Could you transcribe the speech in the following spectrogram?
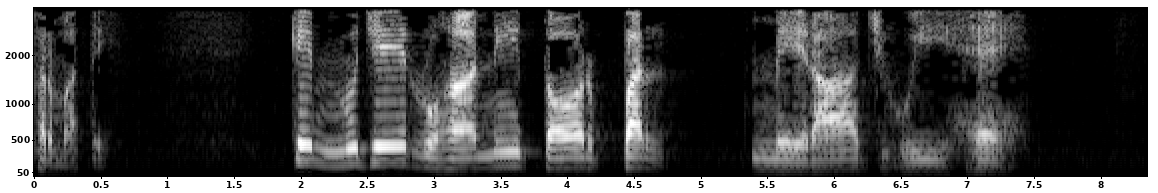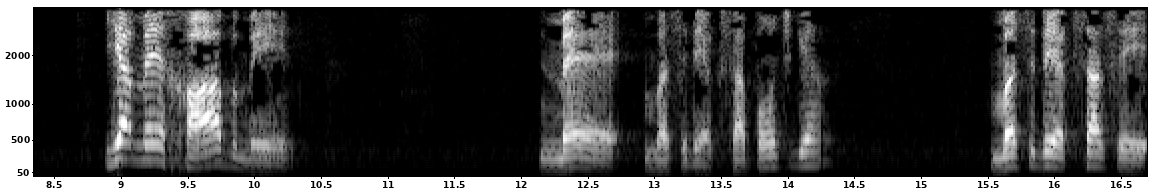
فرماتے کہ مجھے روحانی طور پر میراج ہوئی ہے یا میں خواب میں میں مسجد اقسا پہنچ گیا، مسجد اقسا سے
